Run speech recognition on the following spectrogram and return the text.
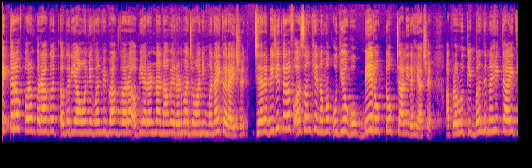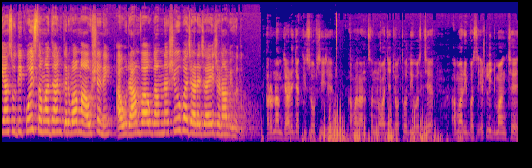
એક તરફ પરંપરાગત અગરિયાઓને વન વિભાગ દ્વારા અભયારણ્યના નામે રણમાં જવાની મનાઈ કરાઈ છે, જ્યારે બીજી તરફ અસંખ્ય નમક ઉદ્યોગો બે રોકટોક ચાલી રહ્યા છે. આ પ્રવૃત્તિ બંધ નહીં થાય ત્યાં સુધી કોઈ સમાધાન કરવામાં આવશે નહીં, આવું રામવાવ ગામના શિવભા જાડેજાએ જણાવ્યું હતું. મારું નામ જાડેજા કિશોરસિંહ છે. અમારા અનશનનો આજે ચોથો દિવસ છે. અમારી બસ એટલી જ માંગ છે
